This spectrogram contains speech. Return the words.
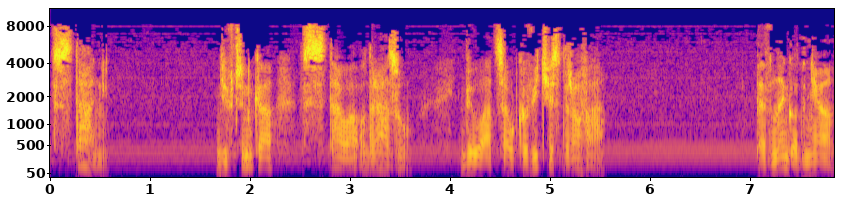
Wstań. Dziewczynka wstała od razu. Była całkowicie zdrowa. Pewnego dnia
